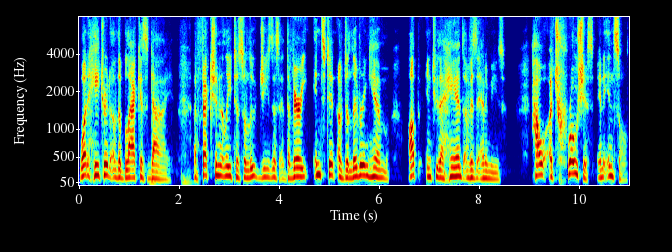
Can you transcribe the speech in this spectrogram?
What hatred of the blackest dye, affectionately to salute Jesus at the very instant of delivering him up into the hands of his enemies. How atrocious an insult!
